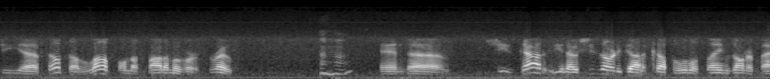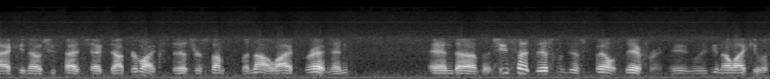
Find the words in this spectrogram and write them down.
she uh, felt a lump on the bottom of her throat, Uh-huh. and uh, she's got, you know, she's already got a couple little things on her back. You know, she's had checked out. They're like cysts or something, but not life threatening. And uh, but she said this one just felt different. It was, you know, like it was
